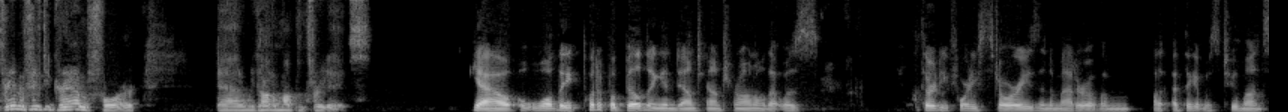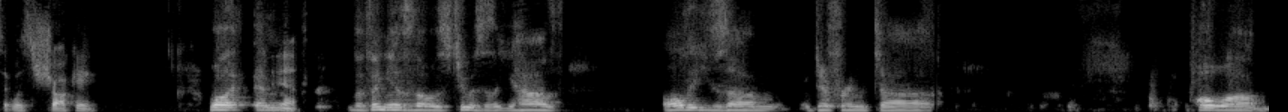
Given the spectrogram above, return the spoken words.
350 grand for, and we got them up in three days. Yeah, well, they put up a building in downtown Toronto that was 30, 40 stories in a matter of a, uh, think it was two months. It was shocking. Well, and Yeah. the thing is, though, is too, is that you have all these um, different. Uh, oh, um,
